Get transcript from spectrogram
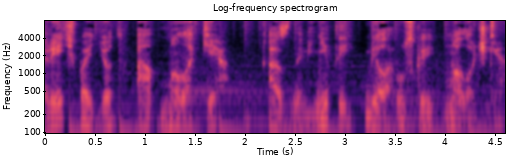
Речь пойдет о молоке, о знаменитой белорусской молочке.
